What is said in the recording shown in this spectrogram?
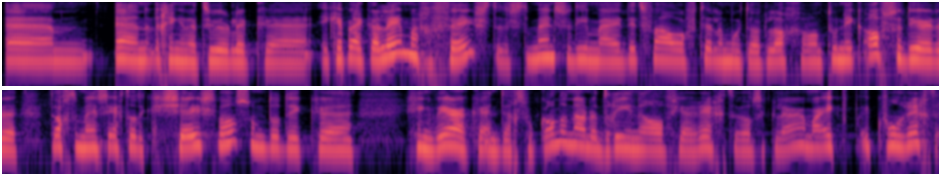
Um, en we gingen natuurlijk, uh, ik heb eigenlijk alleen maar gefeest. Dus de mensen die mij dit verhaal vertellen moeten ook lachen. Want toen ik afstudeerde, dachten mensen echt dat ik gesjeest was. Omdat ik uh, ging werken en dacht, hoe kan dat nou? Dat 3,5 jaar rechten was ik klaar. Maar ik, ik vond recht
